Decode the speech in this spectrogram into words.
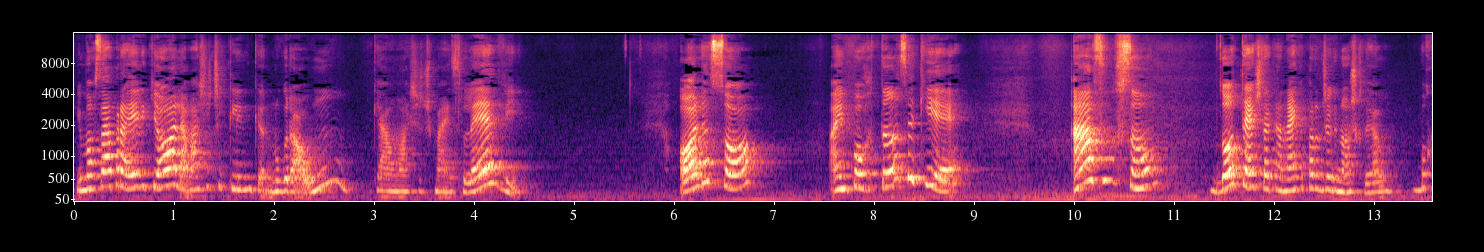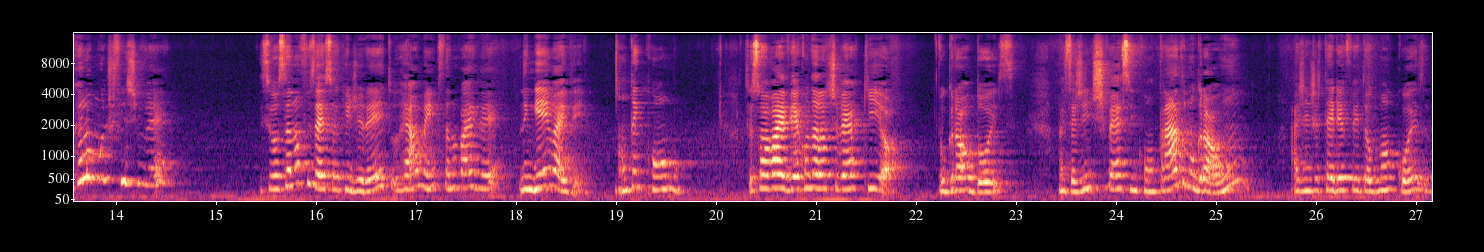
E mostrar para ele que, olha, a mastite clínica no grau 1, que é a mastite mais leve, olha só a importância que é a função do teste da caneca para o diagnóstico dela. Porque ela é muito difícil de ver. Se você não fizer isso aqui direito, realmente você não vai ver. Ninguém vai ver. Não tem como. Você só vai ver quando ela estiver aqui, ó, no grau 2. Mas se a gente tivesse encontrado no grau 1, a gente já teria feito alguma coisa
